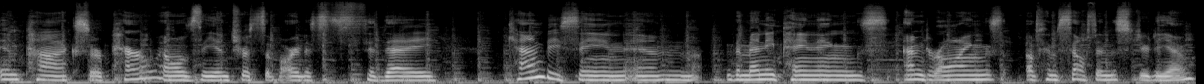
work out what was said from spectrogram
impacts or parallels the interests of artists today can be seen in the many paintings and drawings of himself in the studio.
